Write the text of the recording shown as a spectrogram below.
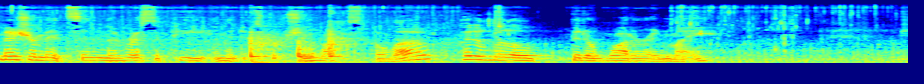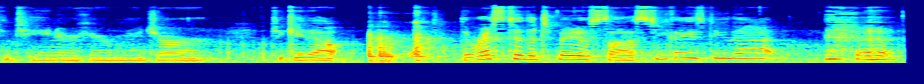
measurements in the recipe in the description box below. Put a little bit of water in my container here, my jar, to get out the rest of the tomato sauce. Do you guys do that?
